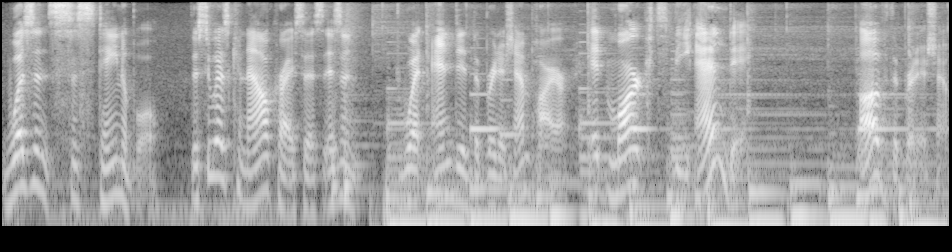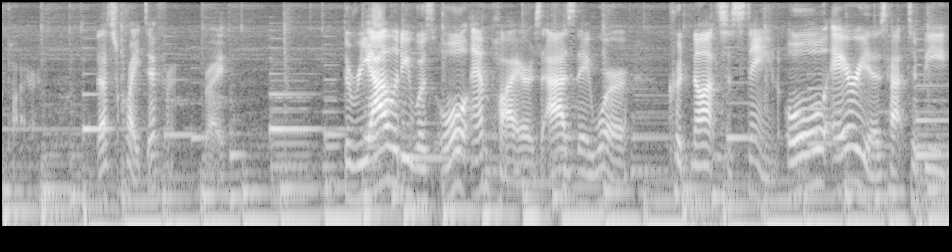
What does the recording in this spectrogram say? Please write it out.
wasn't sustainable. The Suez Canal crisis isn't what ended the British Empire, it marked the ending of the British Empire. That's quite different, right? The reality was all empires as they were could not sustain. All areas had to be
